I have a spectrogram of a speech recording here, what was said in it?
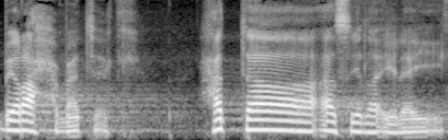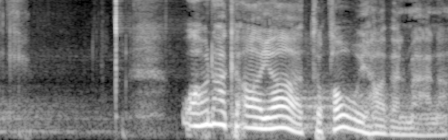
برحمتك حتى أصل إليك. وهناك آيات تقوي هذا المعنى.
